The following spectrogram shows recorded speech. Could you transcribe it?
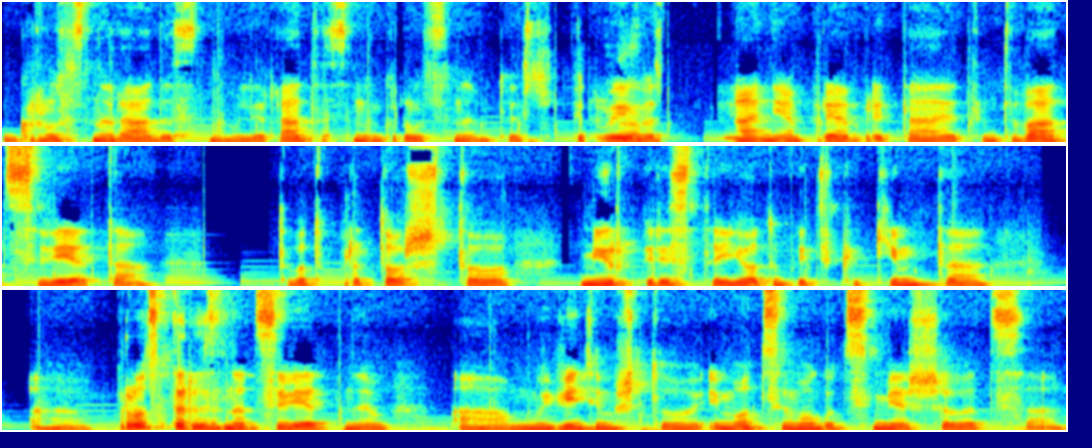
грустно-радостным или радостно-грустным. То есть впервые да. воспоминание приобретает два цвета. Это вот про то, что мир перестает быть каким-то э, просто разноцветным, мы видим, что эмоции могут смешиваться.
